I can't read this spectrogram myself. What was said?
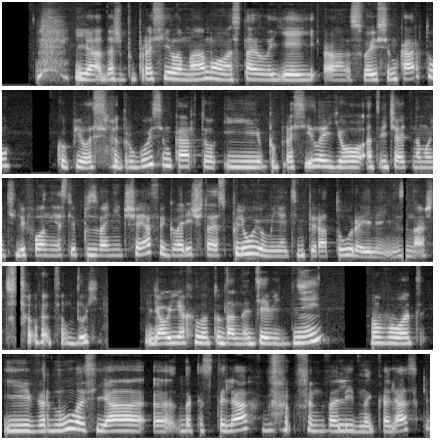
я даже попросила маму, оставила ей э, свою сим-карту, купила себе другую сим-карту и попросила ее отвечать на мой телефон, если позвонит шеф и говорит, что я сплю, и у меня температура или не знаю, что-то в этом духе. Я уехала туда на 9 дней, вот, и вернулась я э, на костылях в инвалидной коляске.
